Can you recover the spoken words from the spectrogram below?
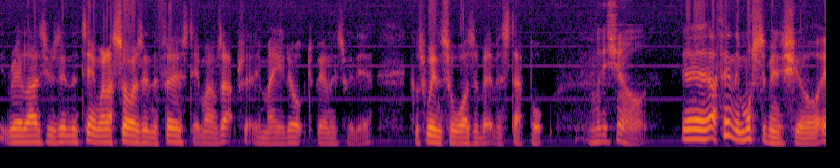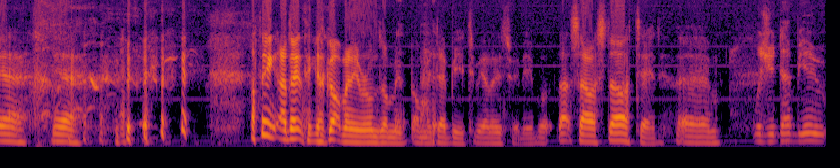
you realised you was in the team. When I saw I was in the first team, I was absolutely made up, to be honest with you because Winshill was a bit of a step up. Were they short? Yeah, I think they must have been short. Yeah, yeah. I think I don't think I got many runs on my on my debut to be honest with you, but that's how I started. Um, was your debut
